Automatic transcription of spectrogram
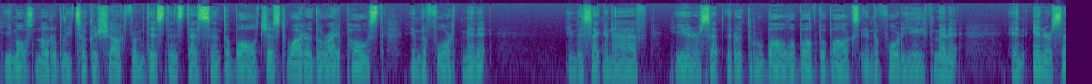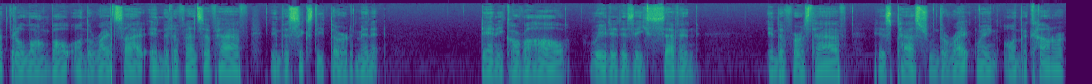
he most notably took a shot from distance that sent the ball just wide of the right post in the fourth minute. In the second half, he intercepted a through ball above the box in the 48th minute and intercepted a long ball on the right side in the defensive half in the 63rd minute. Dani Carvajal rated as a 7. In the first half, his pass from the right wing on the counter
